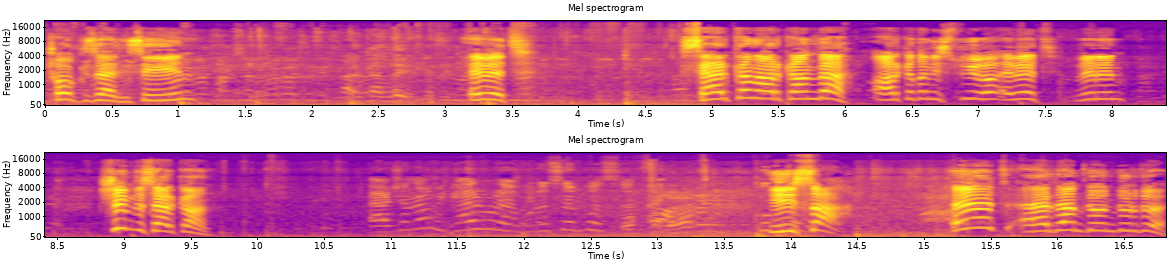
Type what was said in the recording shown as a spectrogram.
Çok güzel Hüseyin. Evet. Serkan arkanda. Arkadan istiyor. Evet. Verin. Şimdi Serkan. İsa. Evet. Erdem döndürdü.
